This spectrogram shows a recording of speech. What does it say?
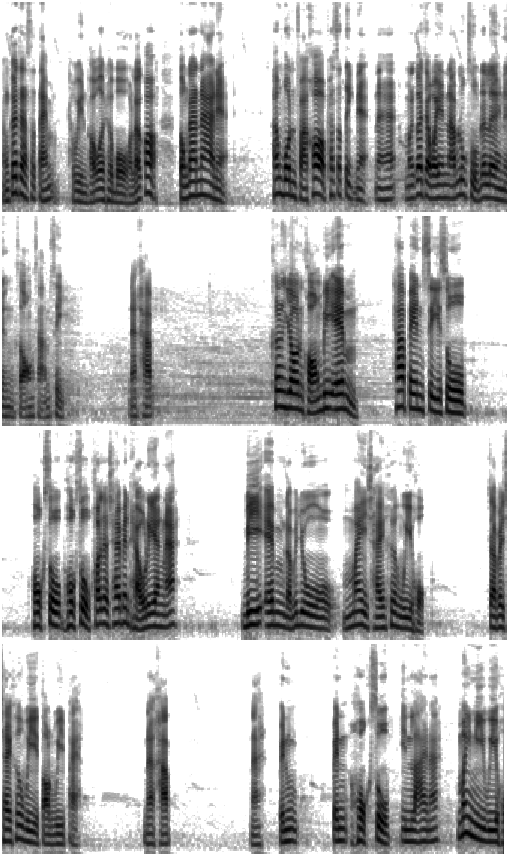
มันก็จะสแตมป์ทวินพาวเวอร์เทอร์โบแล้วก็ตรงด้านหน้าเนี่ย ข้างบนฝาครอบพลาสติกเนี่ยนะฮะ มันก็จะไว้นับลูกสูบได้เลย 1 2 3 4 นะครับ เครื่องยนต์ของ BM ถ้าเป็น 4 สูบ 6 สูบ 6 สูบเขาจะใช้เป็นแถวเรียงนะ BMW ไม่ใช้เครื่อง V6 จะไปใช้เครื่อง V ตอน V8 นะครับนะเป็นเป็น 6 สูบอินไลน์นะ ไม่มี V6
